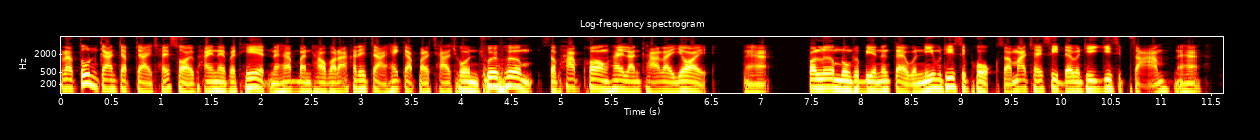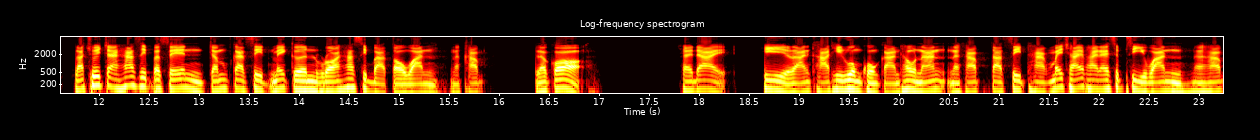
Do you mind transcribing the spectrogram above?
กระตุ้นการจับจ่ายใช้สอยภายในประเทศนะครับบรรเทาภาระค่าใช้จ่ายให้กับประชาชน ช่วยเพิ่มสภาพคล่องให้ร้านค้ารายย่อยนะฮะก็เริ่มลงทะเบียนตั้งแต่วันนี้วันที่ 16 สามารถใช้สิทธิ์ได้วันที่ 23 นะฮะรัฐช่วยจ่าย 50%จำกัดสิทธิ์ไม่เกิน 150 บาทต่อวันนะครับ แล้วก็ใช้ได้ ที่ร้านค้าที่ร่วมโครงการเท่านั้นนะครับ ตัดสิทธิ์หากไม่ใช้ภายใน 14 วันนะครับ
